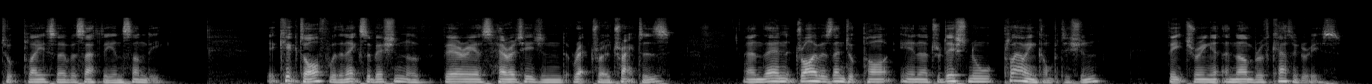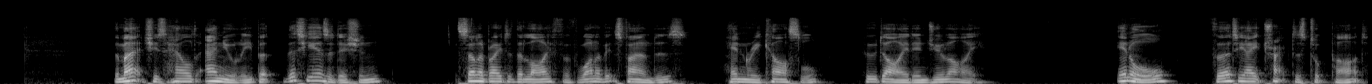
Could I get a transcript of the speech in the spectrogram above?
took place over Saturday and Sunday. It kicked off with an exhibition of various heritage and retro tractors And then drivers then took part in a traditional ploughing competition featuring a number of categories. The match is held annually, but this year's edition celebrated the life of one of its founders, Henry Castle, who died in July. In all, 38 tractors took part,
